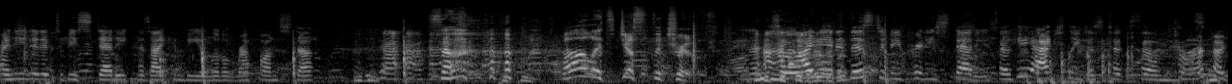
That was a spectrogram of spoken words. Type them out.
I needed it to be steady because I can be a little rough on stuff. so, well, it's just the truth. So I needed this to be pretty steady. So he actually just took some, terrific.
